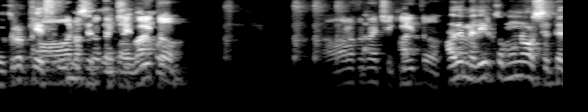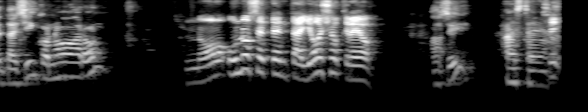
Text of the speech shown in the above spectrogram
Yo creo que es 1,70 no, No, no está tan chiquito. Ha de medir como unos 75, ¿no, Aarón? No, 1.78 creo. ¿Ah, sí? Ah, está bien. Sí.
